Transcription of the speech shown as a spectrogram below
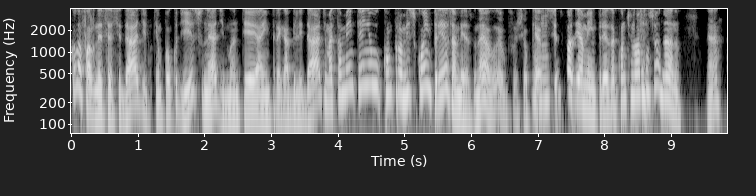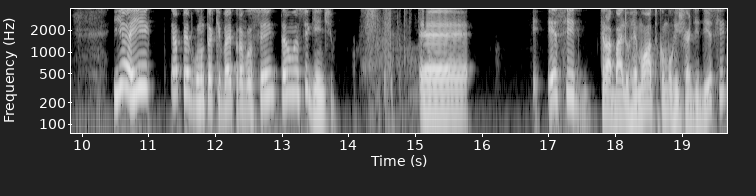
Quando eu falo necessidade, tem um pouco disso, né, de manter a empregabilidade, mas também tem o compromisso com a empresa mesmo, né? Eu, puxa, eu quero, uhum. preciso fazer a minha empresa continuar funcionando, né? E aí, a pergunta que vai para você, então, é o seguinte: é, esse trabalho remoto, como o Richard disse,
